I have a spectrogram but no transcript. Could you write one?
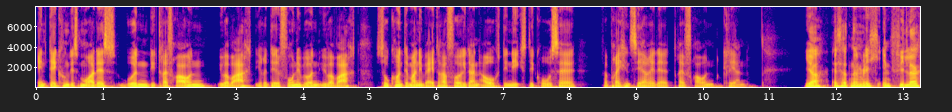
Entdeckung des Mordes wurden die drei Frauen überwacht, ihre Telefone wurden überwacht. So konnte man in weiterer Folge dann auch die nächste große Verbrechensserie der drei Frauen klären. Ja, es hat nämlich in Villach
